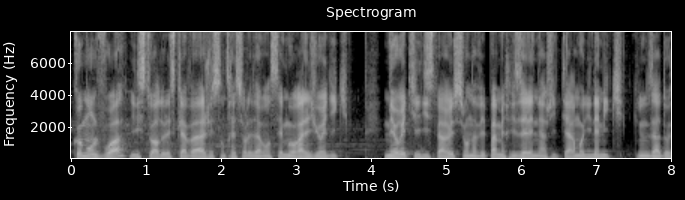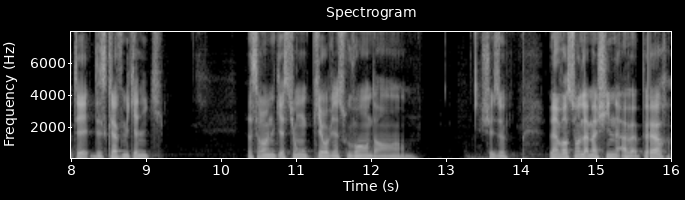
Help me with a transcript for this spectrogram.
Comme on le voit, l'histoire de l'esclavage est centrée sur les avancées morales et juridiques. Mais aurait-il disparu si on n'avait pas maîtrisé l'énergie thermodynamique qui nous a dotés d'esclaves mécaniques? Ça, c'est vraiment une question qui revient souvent chez eux. L'invention de la machine à vapeur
